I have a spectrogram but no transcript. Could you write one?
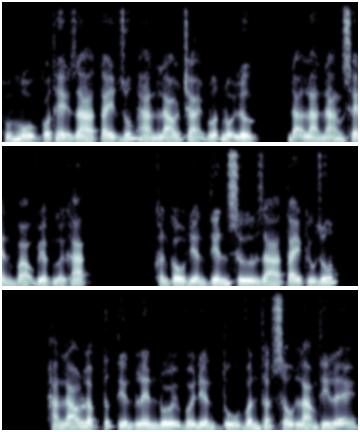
huống hồ có thể ra tay giúp hàn lao trải vớt nội lực, đã là nàng xen vào việc người khác. Khẩn cầu Điền Tiên Sư ra tay cứu giúp. Hàn Lão lập tức tiến lên đối với Điền Tú Vân thật sâu làm thi lễ,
